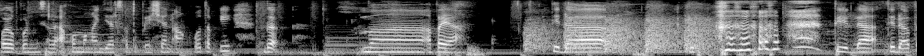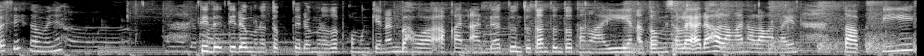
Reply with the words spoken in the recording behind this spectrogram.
walaupun misalnya aku mengajar satu passion aku tapi nggak me- apa ya tidak. Tidak tidak apa sih namanya tidak tidak menutup tidak menutup kemungkinan bahwa akan ada tuntutan-tuntutan lain atau misalnya ada halangan-halangan lain. Tapi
